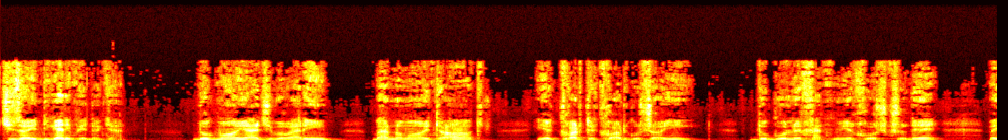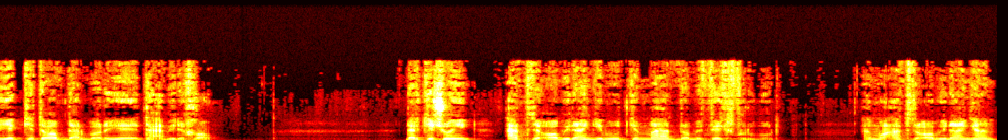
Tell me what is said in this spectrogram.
چیزهای دیگری پیدا کرد. دگمه های عجیب و غریب، برنامه های تئاتر یک کارت کارگوشایی دو گل ختمی خشک شده و یک کتاب درباره تعبیر خواب در کشوی عطر آبی رنگی بود که مرد را به فکر فرو برد اما عطر آبی رنگ هم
